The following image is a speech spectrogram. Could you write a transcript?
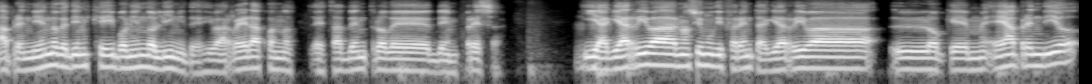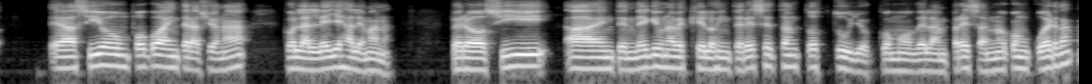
aprendiendo que tienes que ir poniendo límites y barreras cuando estás dentro de, de empresas. Y aquí arriba no soy muy diferente. Aquí arriba lo que he aprendido ha sido un poco a interaccionar con las leyes alemanas, pero sí a entender que una vez que los intereses tanto tuyos como de la empresa no concuerdan,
